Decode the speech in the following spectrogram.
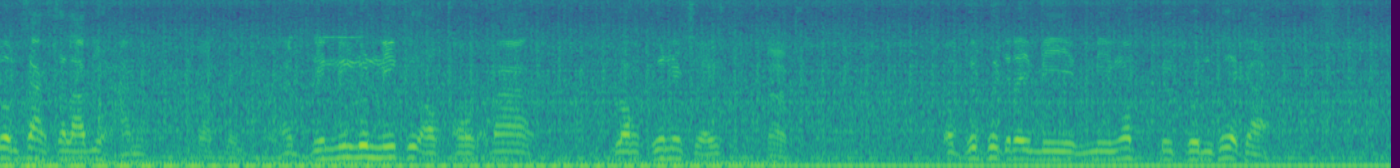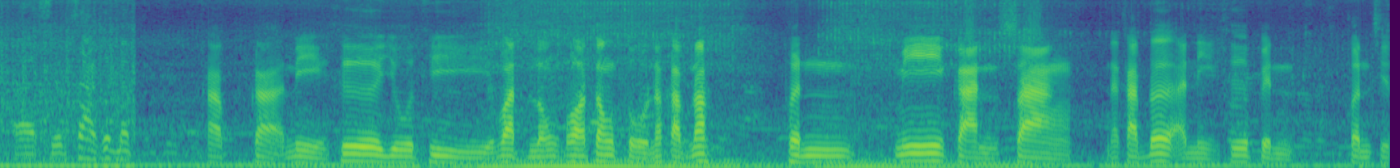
ร่วมสร้างศาลาวิหารครับผมอะนี่รุ่นนี้คือออกออกมาลองพื้นเฉยครับๆลองพื้นเพื่อจะได้มีมีงบมีทุนเพื่อจะอ่าเสริมสร้างขึ้นมา ครับก็นี่คืออยู่ที่วัดหลวงพ่อต้องตูนะครับเนาะเพิ่น มีการสร้างนะครับเด้ออันนี้คือเป็นเพิ่นสิ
